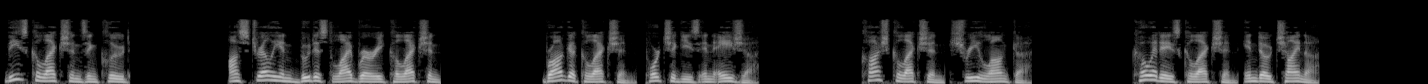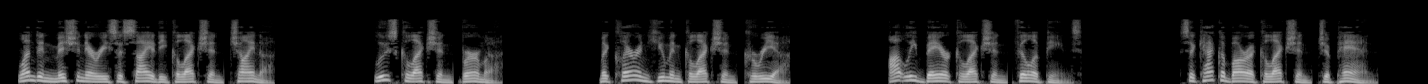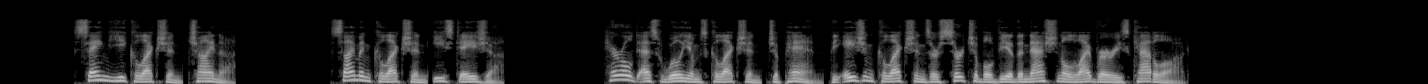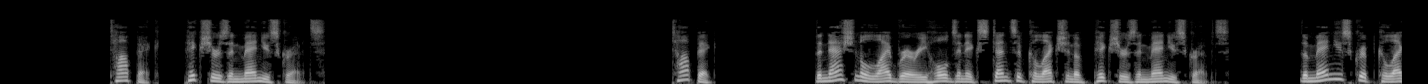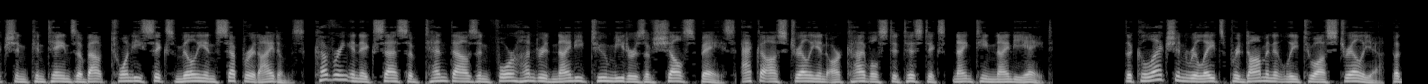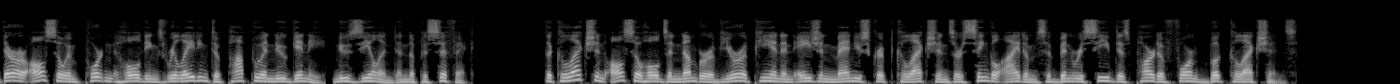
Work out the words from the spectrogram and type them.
These collections include Australian Buddhist Library Collection Braga Collection Portuguese in Asia. Klosh Collection Sri Lanka. Coedes Collection Indo-China. London Missionary Society Collection China. Luce Collection Burma. McLaren Human Collection Korea. Otley Beyer Collection Philippines. Sakakibara Collection Japan. Sang Yi Collection China. Simon Collection East Asia Harold S. Williams Collection Japan The Asian collections are searchable via the National Library's catalog. Topic: Pictures and manuscripts. Topic: The National Library holds an extensive collection of pictures and manuscripts. The manuscript collection contains about 26 million separate items, covering in excess of 10,492 metres of shelf space ACA Australian Archival Statistics, 1998. The collection relates predominantly to Australia, but there are also important holdings relating to Papua New Guinea, New Zealand and the Pacific. The collection also holds a number of European and Asian manuscript collections or single items have been received as part of formed book collections.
